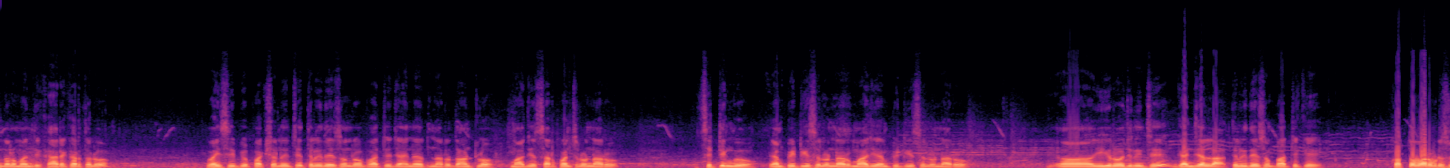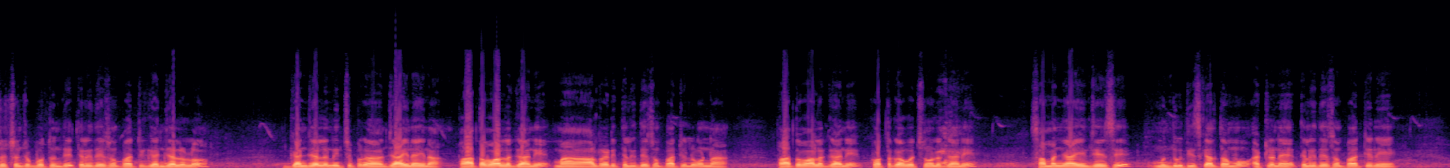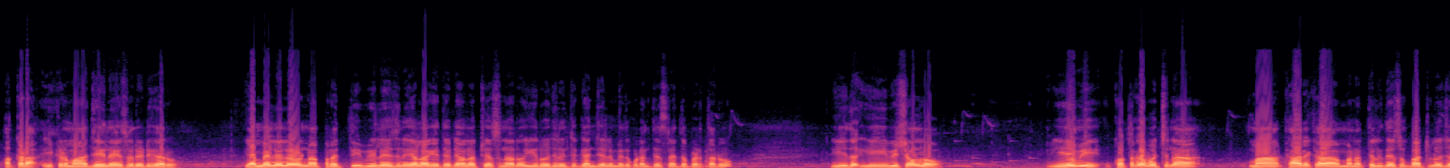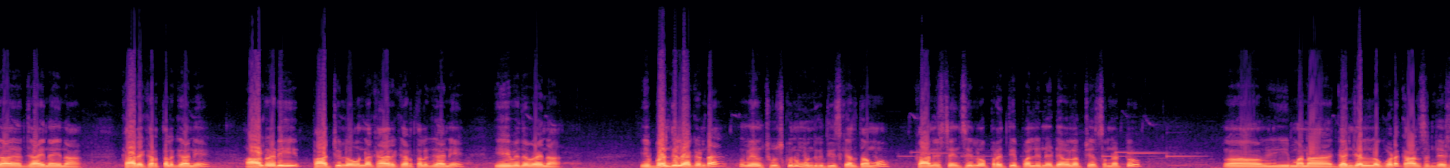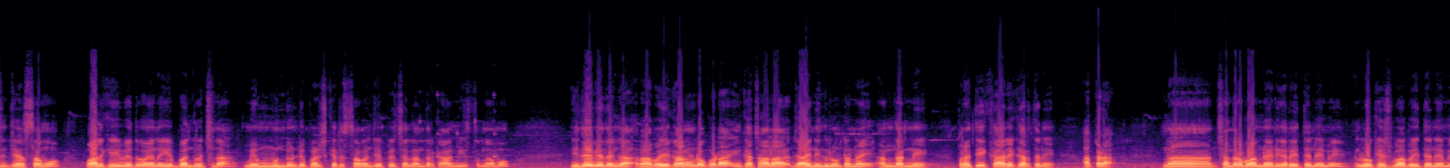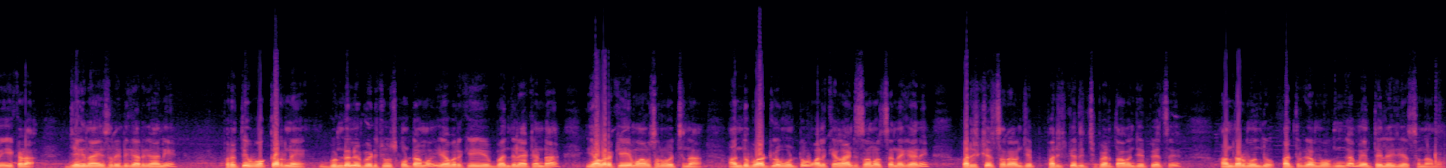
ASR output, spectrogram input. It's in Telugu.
వందల మంది కార్యకర్తలు వైసీపీ పక్షం నుంచి తెలుగుదేశంలో పార్టీ జాయిన్ అవుతున్నారు. దాంట్లో మాజీ సర్పంచ్లు ఉన్నారు. సిట్టింగ్ ఎంపీటీసీలు ఉన్నారు. మాజీ ఎంపీటీసీలు ఉన్నారు. ఈ రోజు నుంచి గంజల్ల తెలుగుదేశం పార్టీకి కొత్త వరవడి సృష్టించబోతుంది. తెలుగుదేశం పార్టీ గంజల్లలో గంజల్ల నుంచి జాయిన్ అయిన పాత వాళ్ళకి కానీ మా ఆల్రెడీ తెలుగుదేశం పార్టీలో ఉన్న పాత వాళ్ళకు కానీ కొత్తగా వచ్చిన వాళ్ళకి కానీ సమన్యాయం చేసి ముందుకు తీసుకెళ్తాము. అట్లనే తెలుగుదేశం పార్టీని అక్కడ ఇక్కడ మా జగనేశ్వర రెడ్డి గారు ఎమ్మెల్యేలో ఉన్న ప్రతి విలేజ్ని ఎలాగైతే డెవలప్ చేస్తున్నారో ఈ రోజు నుంచి గంజల మీద కూడా అంతే శ్రద్ధ పెడతారు. ఈ ఈ విషయంలో ఏమి కొత్తగా వచ్చిన మా కార్యక మన తెలుగుదేశం పార్టీలో జా జాయిన్ అయిన కార్యకర్తలు కానీ ఆల్రెడీ పార్టీలో ఉన్న కార్యకర్తలు కానీ ఏ విధమైన ఇబ్బంది లేకుండా మేము చూసుకుని ముందుకు తీసుకెళ్తాము. కాన్స్టిట్యున్సీలో ప్రతి పల్లిని డెవలప్ చేస్తున్నట్టు ఈ మన గంజల్లో కూడా కాన్సన్ట్రేషన్ చేస్తాము. వాళ్ళకి ఏ విధమైన ఇబ్బంది వచ్చినా మేము ముందుండి పరిష్కరిస్తామని చెప్పేసి వాళ్ళందరికీ హామీ ఇస్తున్నాము. ఇదే విధంగా రాబోయే కాలంలో కూడా ఇంకా చాలా జాయినింగ్లు ఉంటున్నాయి. అందరినీ ప్రతి కార్యకర్తని అక్కడ నా చంద్రబాబు నాయుడు గారు అయితేనేమి లోకేష్ బాబు అయితేనేమి ఇక్కడ జగన్ రెడ్డి గారు కానీ ప్రతి ఒక్కరిని గుండెలు పెట్టి చూసుకుంటాము. ఎవరికి ఇబ్బంది లేకుండా ఎవరికి ఏం అవసరం వచ్చినా అందుబాటులో ఉంటూ వాళ్ళకి ఎలాంటి సమస్య అయినా కానీ పరిష్కరిస్తామని చెప్పి పరిష్కరించి పెడతామని చెప్పేసి అందరి ముందు పత్రికా ముఖంగా మేము తెలియజేస్తున్నాము.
